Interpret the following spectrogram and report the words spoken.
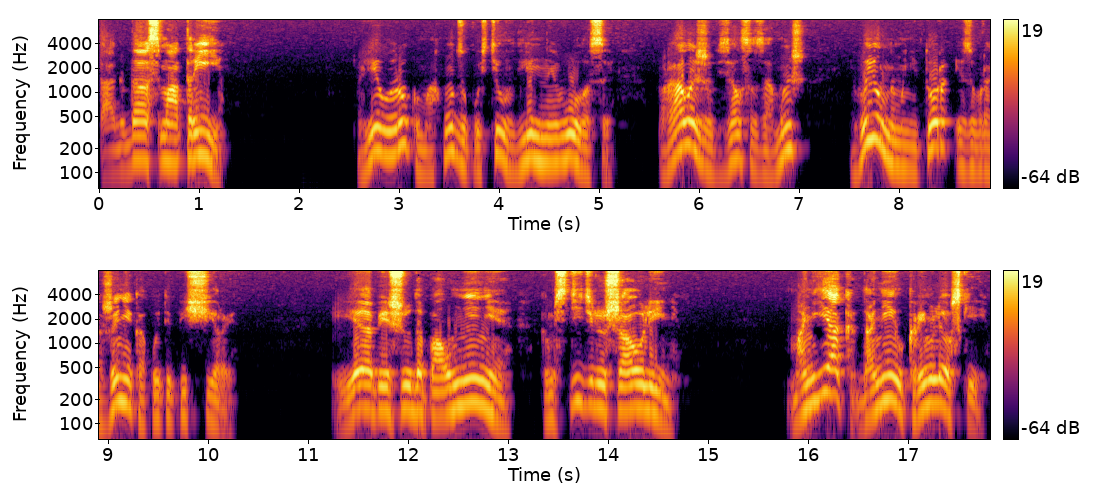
Тогда смотри. Левую руку Махмуд запустил в длинные волосы, правый же взялся за мышь и вывел на монитор изображение какой-то пещеры. «Я пишу дополнение к Мстителю Шаолинь. Маньяк Даниил Кремлевский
